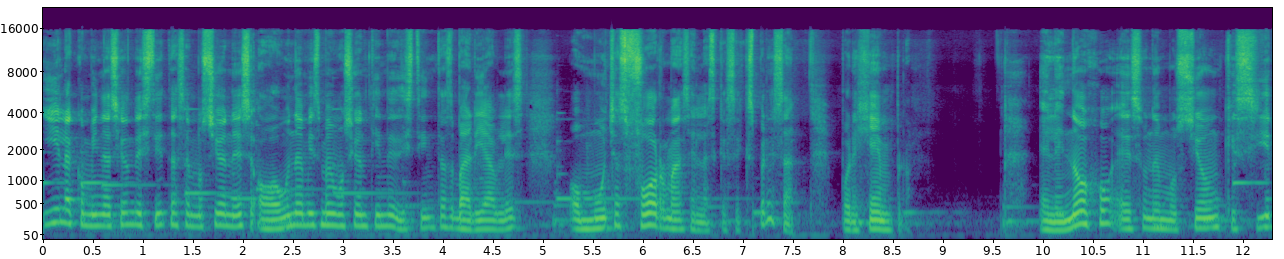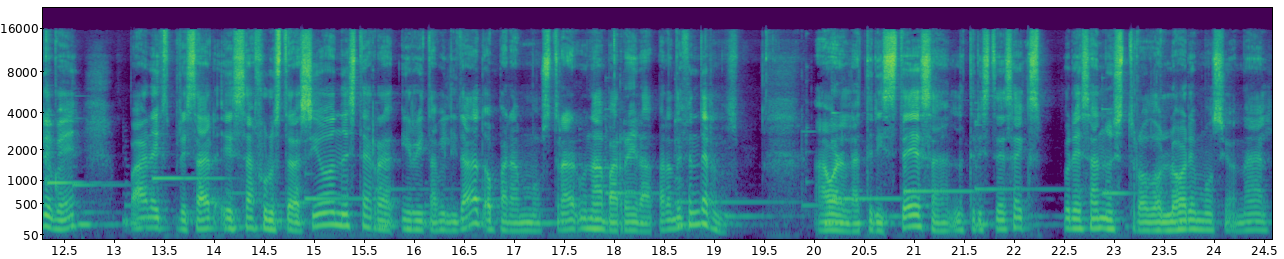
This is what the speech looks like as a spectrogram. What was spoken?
y la combinación de distintas emociones o una misma emoción tiene distintas variables o muchas formas en las que se expresa. Por ejemplo, el enojo es una emoción que sirve para expresar esa frustración, esta irritabilidad o para mostrar una barrera, para defendernos. Ahora, la tristeza. La tristeza expresa nuestro dolor emocional,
